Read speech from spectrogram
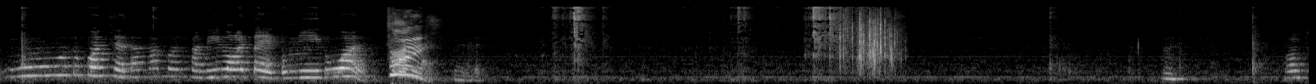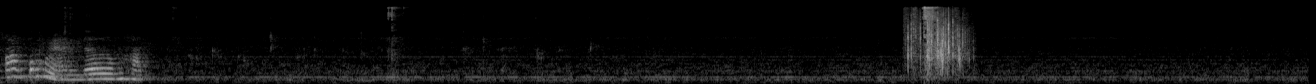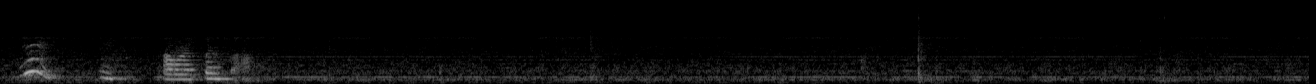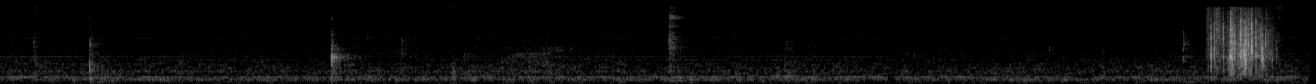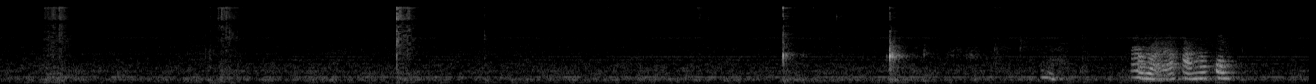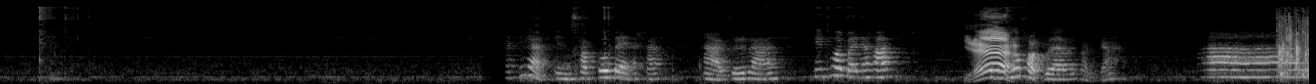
โอ้ทุกคนเสียดายมากเลยค่ะมีรอยแตกตรงนี้ด้วย Freeze! อืมรสชาติก็เหมือนเดิมค่ะอืมอืมเอาแอป อร่อยแล้วค่ะทุกคนใครที่อยากกินช็อกโกแบนนะคะ หาซื้อร้านที่ทั่วไปนะคะ Yeah! ก็ขอดูแลไปก่อนจ้ะบาย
